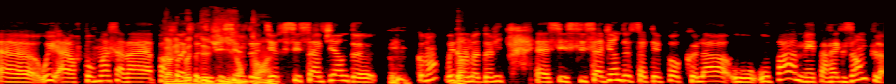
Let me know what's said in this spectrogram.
Euh, oui, alors pour moi, ça va parfois être de vie, difficile de hein. dire si ça vient de comment? Oui, dans, Dans- le mode de vie. Euh, si, si ça vient de cette époque-là ou, ou pas. Mais par exemple,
